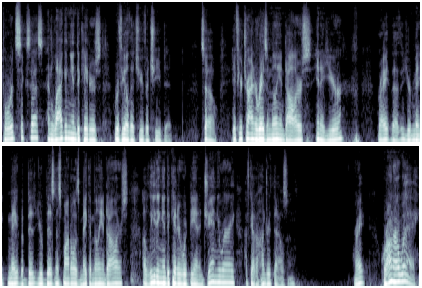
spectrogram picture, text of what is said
towards success, and lagging indicators reveal that you've achieved it. So if you're trying to raise a million dollars in a year, right, that your, make, make, your business model is make a million dollars, a leading indicator would be in January, I've got a 100,000 right? We're on our way.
